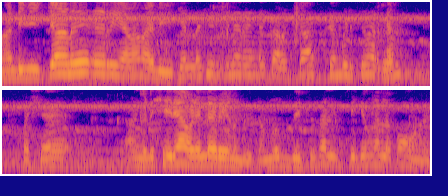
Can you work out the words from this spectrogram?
നടുവിക്കാണ് എറിയണം. എല്ലാം ശരിക്കും എറിയേണ്ടത് കറക്റ്റ് അറ്റം പിടിച്ച് വരണം. പക്ഷേ അങ്ങോട്ട് ശരിയാവണില്ല അറിയണത്. നമ്മൾ ഉദ്ദേശിച്ച സ്ഥലത്തേക്കൊന്നല്ല പോണേ.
